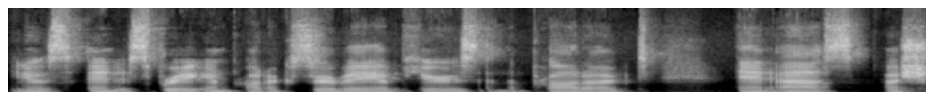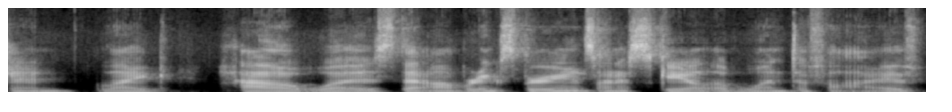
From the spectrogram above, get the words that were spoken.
you know, and a Sprig and product survey appears in the product and asks question like, how was that onboarding experience on a scale of one to five?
